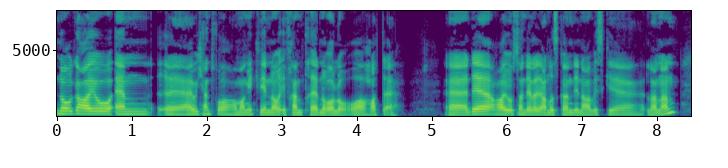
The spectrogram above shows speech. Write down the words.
Norge har jo en, er jo kjent for å ha mange kvinner i fremtredende roller, og har hatt det. Det har jo også en del av de andre skandinaviske landene.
